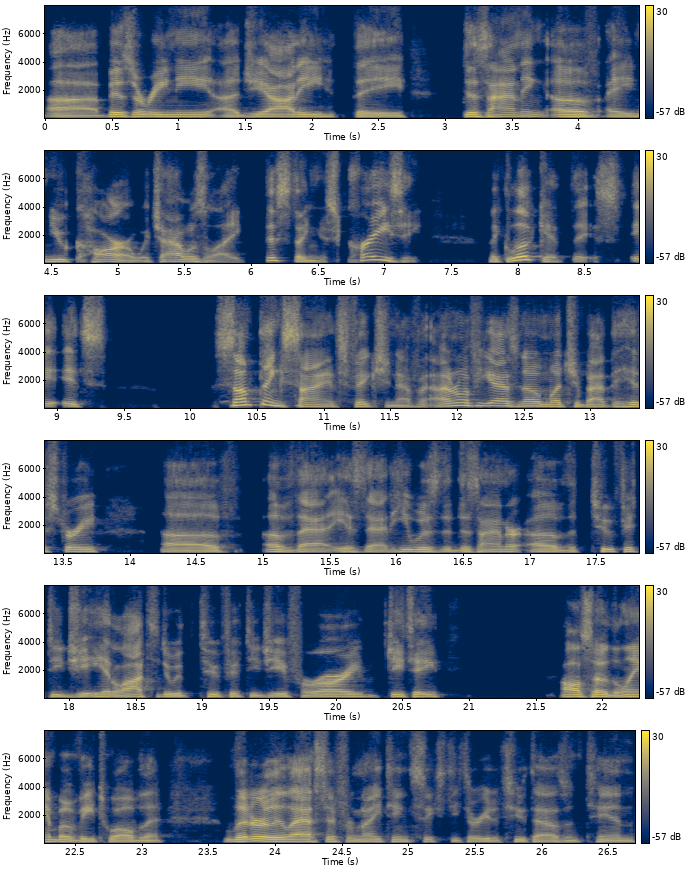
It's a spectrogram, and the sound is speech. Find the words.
uh Bizzarrini, uh Giotto, the designing of a new car, which I was like, this thing is crazy. Like, look at this. It, it's something science fiction. I don't know if you guys know much about the history of of that. Is that he was the designer of the 250G? He had a lot to do with 250G Ferrari GT, also the Lambo V12 that literally lasted from 1963 to 2010.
